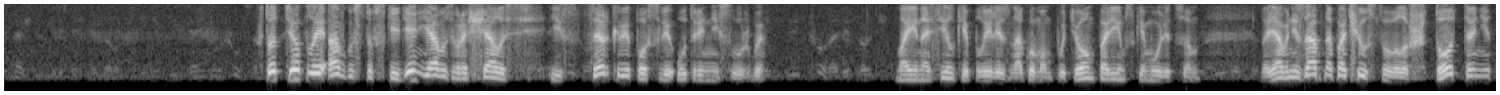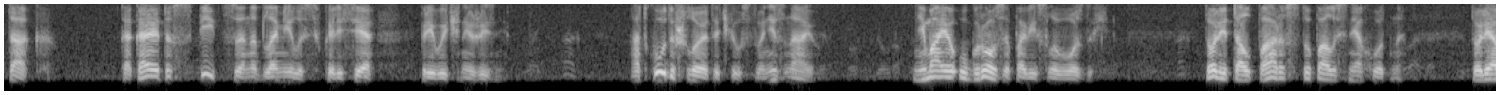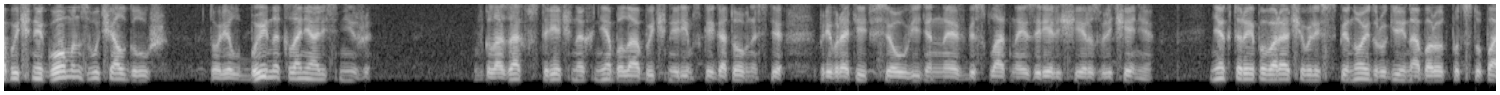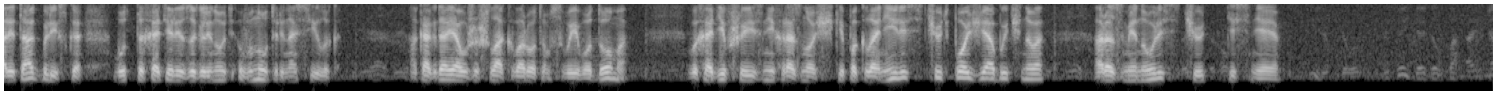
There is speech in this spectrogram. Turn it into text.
В тот теплый августовский день я возвращалась из церкви после утренней службы. Мои носилки плыли знакомым путем по римским улицам, но я внезапно почувствовала, что-то не так. Какая-то спица надломилась в колесе привычной жизни. Откуда шло это чувство, не знаю. Немая угроза повисла в воздухе. То ли толпа расступалась неохотно, то ли обычный гомон звучал глуше, то ли лбы наклонялись ниже. В глазах встречных не было обычной римской готовности превратить все увиденное в бесплатное зрелище и развлечение. Некоторые поворачивались спиной, другие, наоборот, подступали так близко, будто хотели заглянуть внутрь носилок. А когда я уже шла к воротам своего дома, выходившие из них разносчики поклонились чуть позже обычного, а разминулись чуть теснее.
